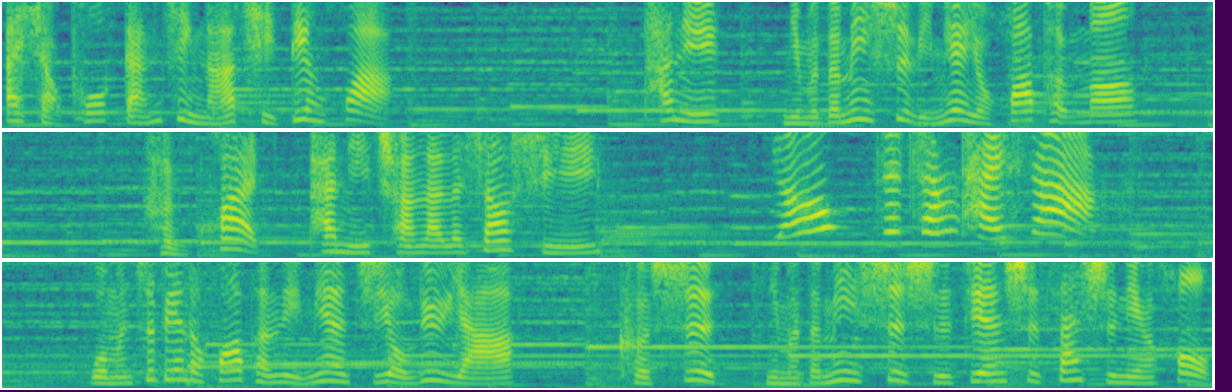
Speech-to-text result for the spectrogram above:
艾小坡赶紧拿起电话。潘妮，你们的密室里面有花盆吗？很快，潘妮传来了消息。有，在窗台上。我们这边的花盆里面只有绿芽。可是你们的密室时间是三十年后，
